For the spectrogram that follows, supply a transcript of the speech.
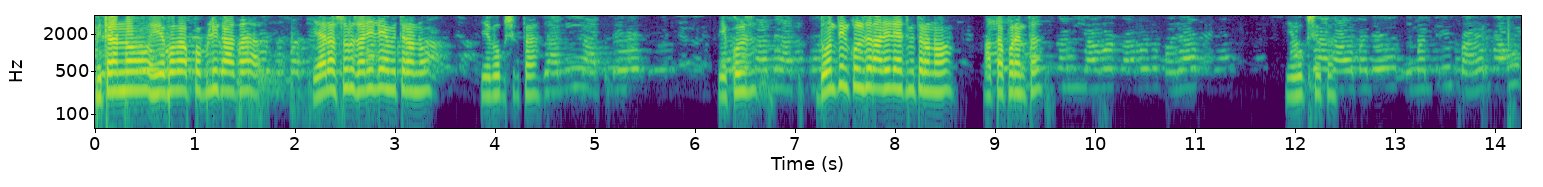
मित्रांनो हे बघा पब्लिक आता यायला सुरू झालेली आहे मित्रांनो. हे बघू शकता. हे कुल दोन तीन कुलजर आलेले आहेत मित्रांनो आतापर्यंत. बघू शकता निमंत्रित बाहेर जाऊन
